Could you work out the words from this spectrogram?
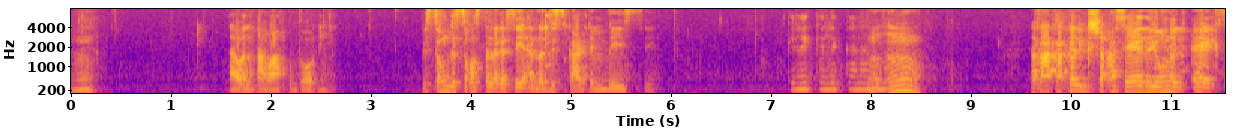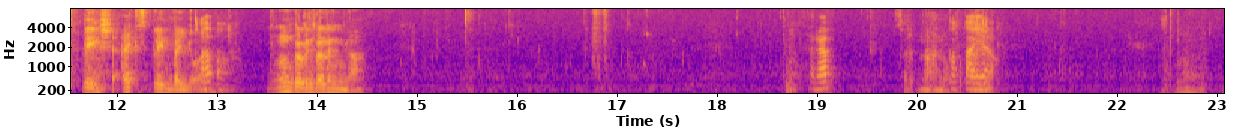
Hmm. Tawan-tawa ko doon. Gustong gusto ko talaga si ano, Discarding Basic. Kilig-kilig ka na. Mm-mm. Nakakakilig siya kasi yung nag-explain siya. Explain ba yun? Oo. Ang galing-galing niya. Sarap. Sarap na ano, Papaya. papaya. Mm.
